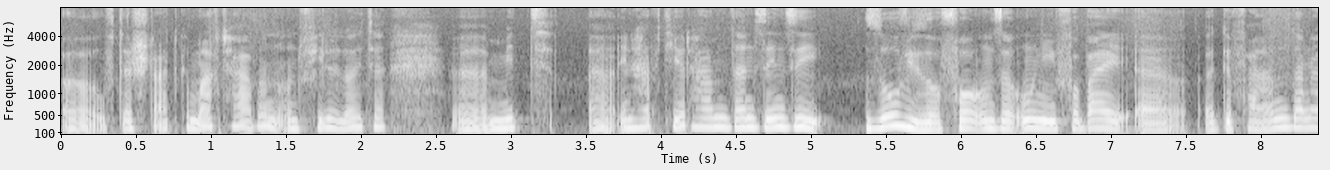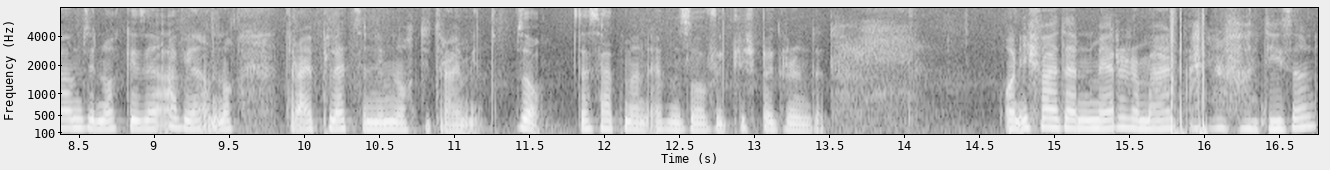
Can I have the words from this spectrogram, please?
äh, auf der Stadt gemacht haben und viele Leute äh, mit äh, inhaftiert haben, dann sind sie sowieso vor unserer Uni vorbei äh. Dann haben sie noch gesehen, ah, wir haben noch drei Plätze, nimm noch die drei mit. So, das hat man eben so wirklich begründet. Und ich war dann mehrere Mal einer von diesen.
